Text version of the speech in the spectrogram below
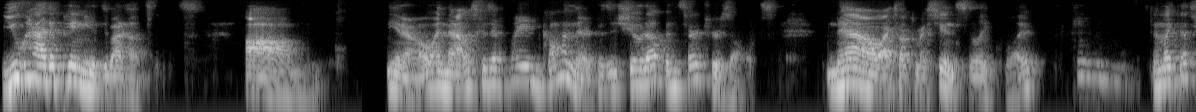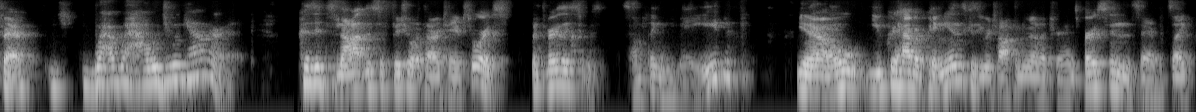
you had opinions about Hudson's. Um, you know, and that was because everybody had gone there because it showed up in search results. Now I talk to my students, they're like, what? I'm like, that's fair. How, how would you encounter it? Because it's not this official authoritative source but at the very least, it was something made. You know, you could have opinions because you were talking to another trans person and say, it's like,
